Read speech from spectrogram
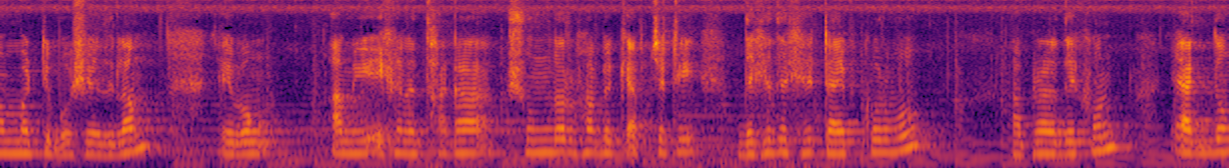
নাম্বারটি বসিয়ে দিলাম এবং আমি এখানে থাকা সুন্দরভাবে ক্যাপচাটি দেখে দেখে টাইপ করব। আপনারা দেখুন, একদম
